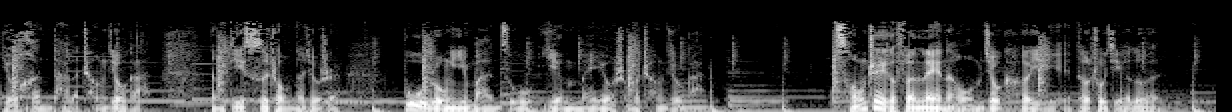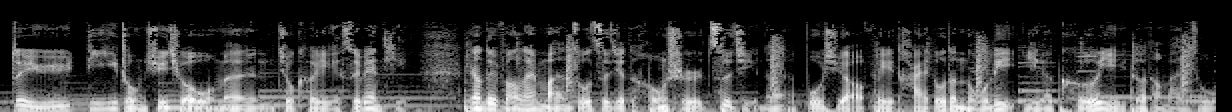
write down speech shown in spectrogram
有很大的成就感；那么第四种呢，就是不容易满足也没有什么成就感。从这个分类呢，我们就可以得出结论：对于第一种需求，我们就可以随便提，让对方来满足自己的同时，自己呢不需要费太多的努力，也可以得到满足。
